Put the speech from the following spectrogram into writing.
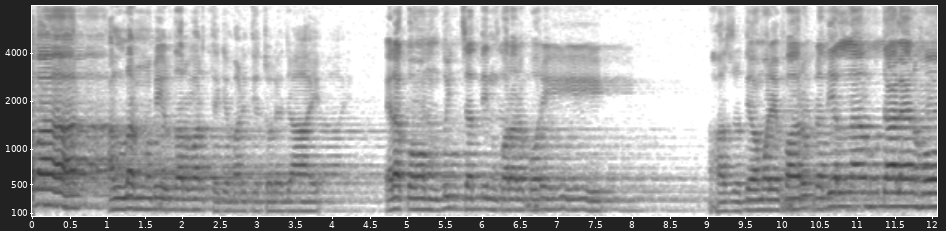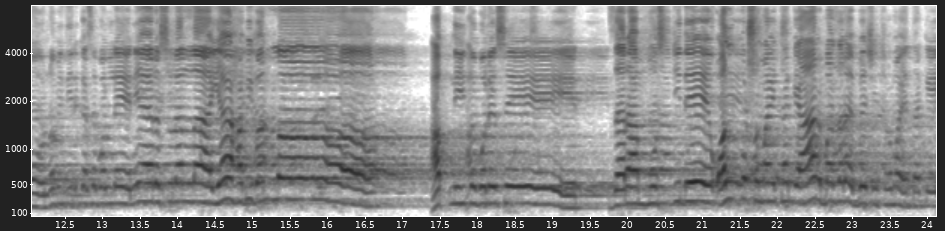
আবার আল্লাহর নবীর দরবার থেকে বাড়িতে চলে যায়। এরকম দুই চার দিন করার পরে হযরতে ওমরে ফারুক রাদিয়াল্লাহু তাআলা আনহু নবীজির কাছে বললেন, ইয়া রাসূলুল্লাহ, ইয়া হাবিবাল্লাহ, আপনি তো বলেছেন যারা মসজিদে অল্প সময় থাকে আর বাজারে বেশি সময় থাকে,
